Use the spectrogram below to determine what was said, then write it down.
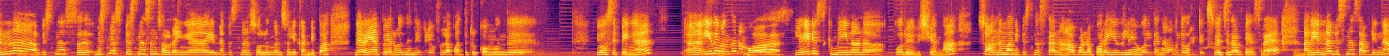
என்ன பிஸ்னஸ் பிஸ்னஸ் பிஸ்னஸ்ன்னு சொல்கிறீங்க என்ன பிஸ்னஸ் சொல்லுங்கன்னு சொல்லி கண்டிப்பாக நிறைய பேர் வந்து இந்த வீடியோ ஃபுல்லாக பார்த்துட்டு இருக்கவங்க வந்து யோசிப்பீங்க. இது வந்து நம்ம லேடிஸ்க்கு மெயினான ஒரு விஷயம் தான் ஸோ அந்த மாதிரி பிஸ்னஸ் தான் நான் பண்ண போறேன். இதுலயும் வந்து நான் வந்து ஒரு டிப்ஸ் வச்சு தான் பேசுறேன் அது என்ன பிஸ்னஸ் அப்படின்னா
